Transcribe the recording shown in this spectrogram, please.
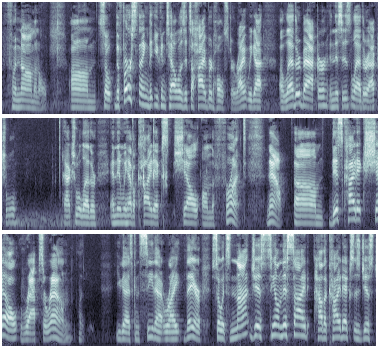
phenomenal. Um, so the first thing that you can tell is it's a hybrid holster, right? We got a leather backer, and this is leather, actual actual leather, and then we have a Kydex shell on the front. Now, um, this Kydex shell wraps around. You guys can see that right there. So it's not just, see on this side how the Kydex is just,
